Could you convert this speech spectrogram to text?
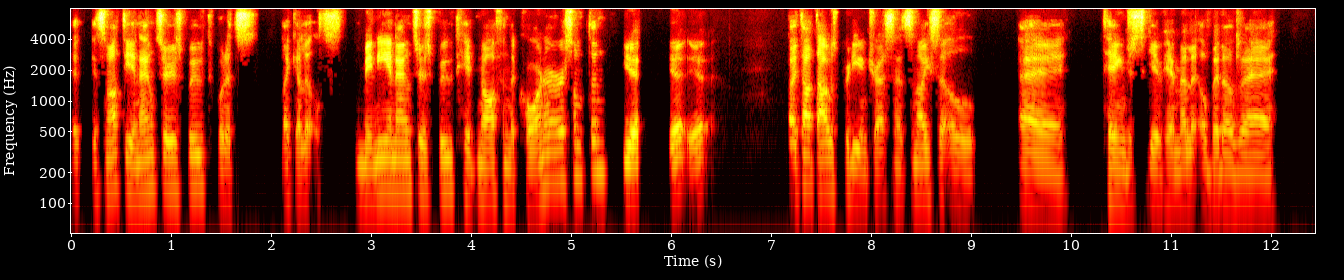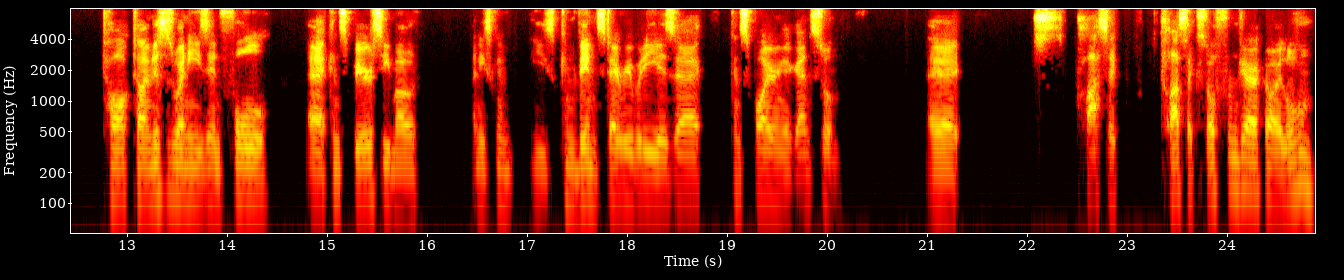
It, it's not the announcer's booth, but it's like a little mini announcer's booth hidden off in the corner or something. Yeah, yeah. Yeah. I thought that was pretty interesting. It's a nice little uh, thing just to give him a little bit of uh, talk time. This is when he's in full uh, conspiracy mode, and he's con- he's convinced everybody is uh, conspiring against him. Uh, classic, classic stuff from Jericho. I love him.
